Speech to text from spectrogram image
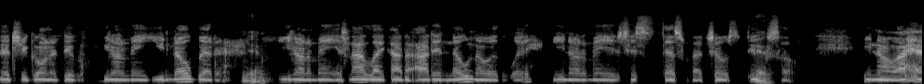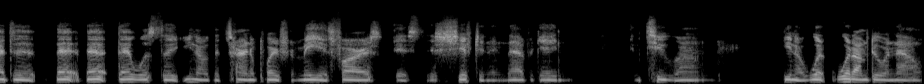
that you're going to do?" You know what I mean? You know better. Yeah. You know what I mean? It's not like I, I didn't know no other way. You know what I mean? It's just that's what I chose to do. Yeah. So you know i had to that that that was the you know the turning point for me as far as is, is shifting and navigating into um, you know what what I'm doing now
